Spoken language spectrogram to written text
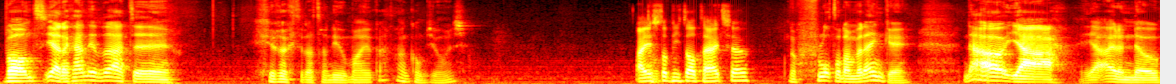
Want ja, er gaan inderdaad eh, geruchten dat er een nieuwe Mario Kart aankomt, jongens. Maar is dat niet altijd zo? Nog vlotter dan we denken. Nou, ja. Ja, I don't know.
